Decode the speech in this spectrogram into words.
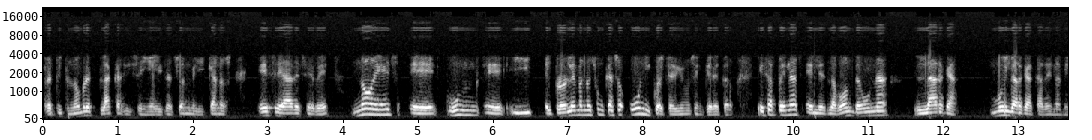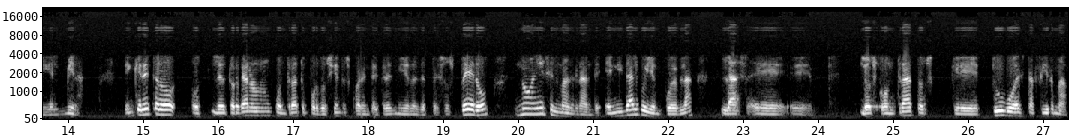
repito el nombre, Placas y Señalización Mexicanos SADCB, no es eh, un, eh, y el problema no es un caso único el que vivimos en Querétaro, es apenas el eslabón de una larga muy larga cadena, Miguel. Mira, en Querétaro le otorgaron un contrato por 243 millones de pesos, pero no es el más grande. En Hidalgo y en Puebla, las, eh, eh, los contratos que tuvo esta firma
